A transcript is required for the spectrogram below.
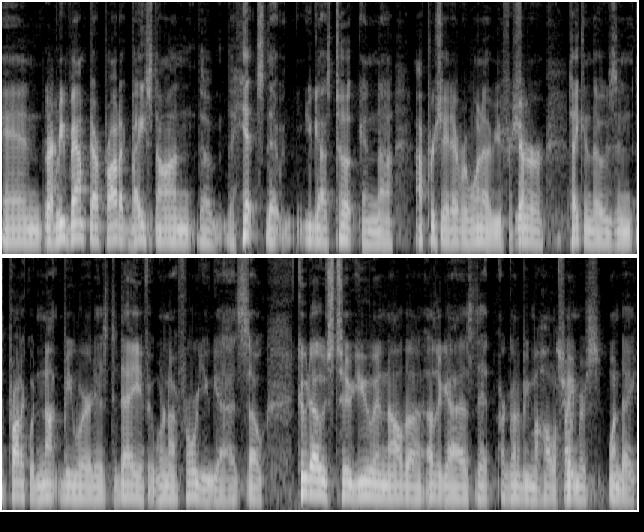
and Right. revamped our product based on the the hits that you guys took. And uh, I appreciate every one of you for Yeah. sure taking those. And the product would not be where it is today if it were not for you guys. So kudos to you and all the other guys that are going to be my Hall of Famers one day.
